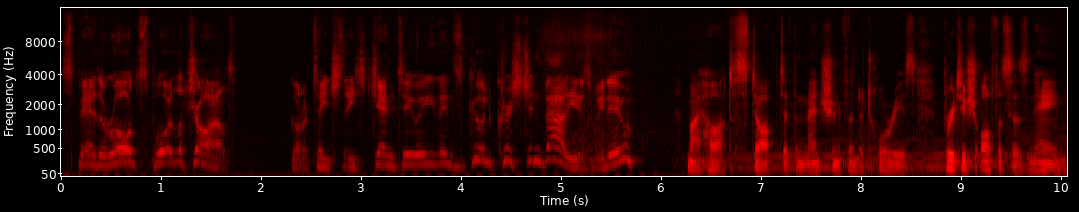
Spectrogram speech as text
Spare the rod, spoil the child. Gotta teach these Gentoo heathens good Christian values, we do. My heart stopped at the mention of the notorious British officer's name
